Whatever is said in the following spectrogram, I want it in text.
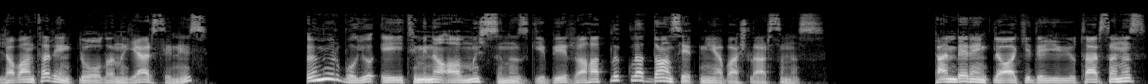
Lavanta renkli olanı yerseniz, ömür boyu eğitimini almışsınız gibi rahatlıkla dans etmeye başlarsınız. Pembe renkli akideyi yutarsanız,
